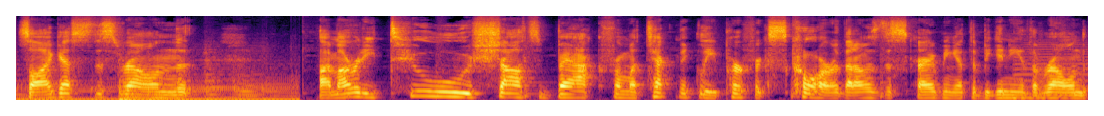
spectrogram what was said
So I guess this round, I'm already two shots back from a technically perfect score that I was describing at the beginning of the round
